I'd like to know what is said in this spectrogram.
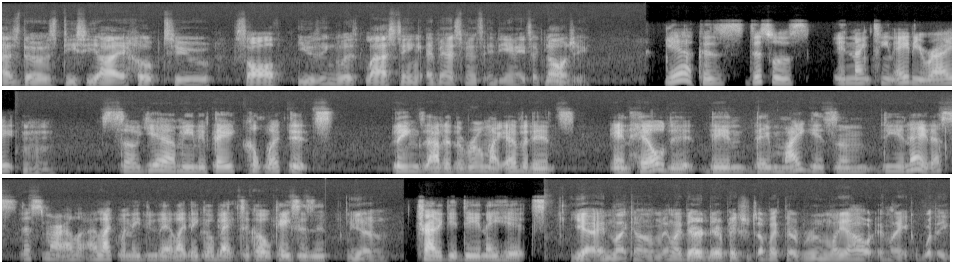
as those DCI hope to solve using lasting advancements in DNA technology. Yeah, because this was in 1980, right? hmm So yeah, I mean, if they collected things out of the room like evidence and held it, then they might get some DNA. That's that's smart. I, li- I like when they do that. Like they go back to cold cases and Yeah. try to get DNA hits. Yeah, and like um and like there there are pictures of like the room layout and like what they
